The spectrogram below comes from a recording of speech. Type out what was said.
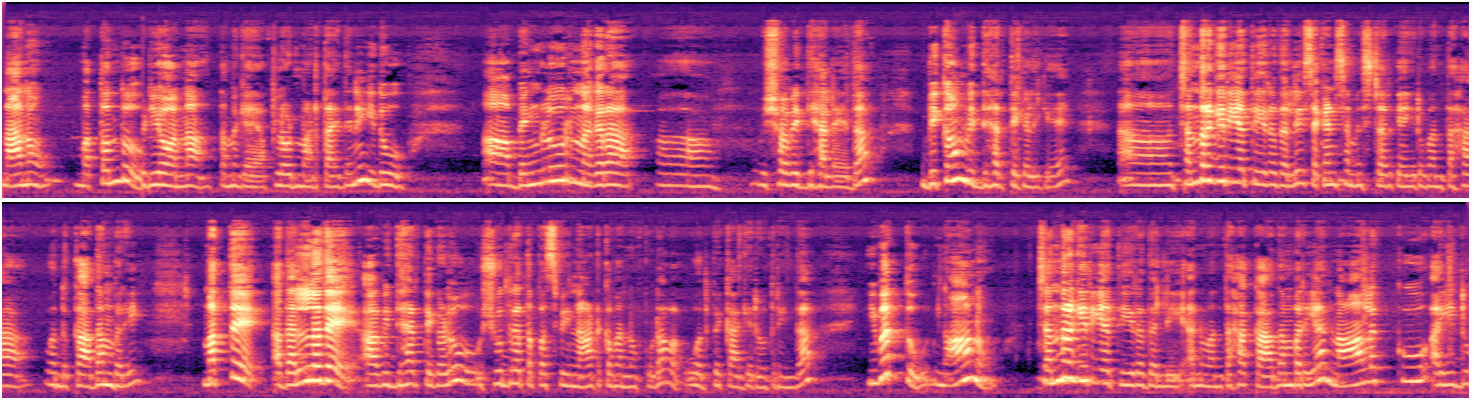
ನಾನು ಮತ್ತೊಂದು ವಿಡಿಯೋವನ್ನು ತಮಗೆ ಅಪ್ಲೋಡ್ ಮಾಡ್ತಾ ಇದ್ದೀನಿ. ಇದು ಬೆಂಗಳೂರು ನಗರ ವಿಶ್ವವಿದ್ಯಾಲಯದ ಬಿ ಕಾಮ್ ವಿದ್ಯಾರ್ಥಿಗಳಿಗೆ ಚಂದ್ರಗಿರಿಯ ತೀರದಲ್ಲಿ ಸೆಕೆಂಡ್ ಸೆಮಿಸ್ಟರ್ಗೆ ಇರುವಂತಹ ಒಂದು ಕಾದಂಬರಿ. ಮತ್ತೆ ಅದಲ್ಲದೆ ಆ ವಿದ್ಯಾರ್ಥಿಗಳು ಶೂದ್ರ ತಪಸ್ವಿ ನಾಟಕವನ್ನು ಕೂಡ ಓದಬೇಕಾಗಿರೋದ್ರಿಂದ ಇವತ್ತು ನಾನು ಚಂದ್ರಗಿರಿಯ ತೀರದಲ್ಲಿ ಅನ್ನುವಂತಹ ಕಾದಂಬರಿಯ ನಾಲ್ಕು, ಐದು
